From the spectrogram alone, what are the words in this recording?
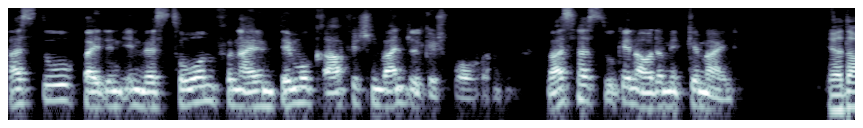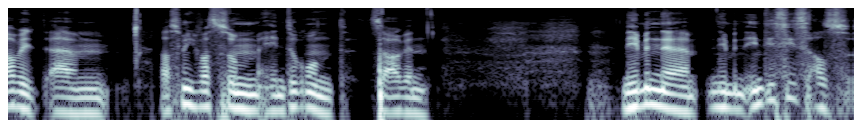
hast du bei den Investoren von einem demografischen Wandel gesprochen. Was hast du genau damit gemeint? Ja, David, ähm, lass mich was zum Hintergrund sagen. Neben, äh, neben Indices als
